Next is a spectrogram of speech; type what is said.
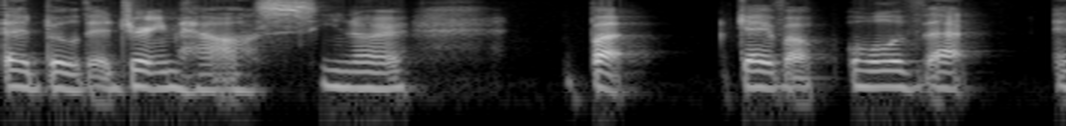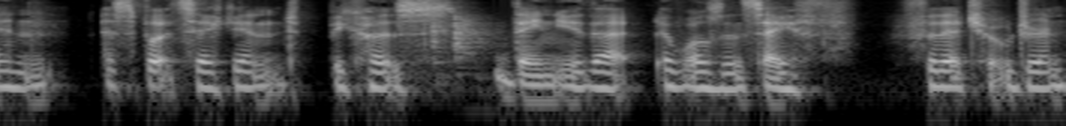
they'd build their dream house, you know. But gave up all of that in a split second because they knew that it wasn't safe for their children.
